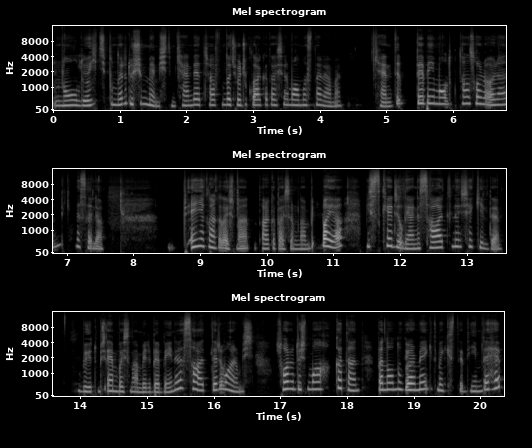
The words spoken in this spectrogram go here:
ne oluyor hiç bunları düşünmemiştim. Kendi etrafımda çocuklu arkadaşlarım olmasına rağmen. Kendi bebeğim olduktan sonra öğrendik mesela. En yakın arkadaşımdan, arkadaşlarımdan biri baya bir schedule yani saatli şekilde büyütmüş en başından beri bebeğini ve saatleri varmış. Sonra düşündüm Aa, hakikaten ben onu görmeye gitmek istediğimde hep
